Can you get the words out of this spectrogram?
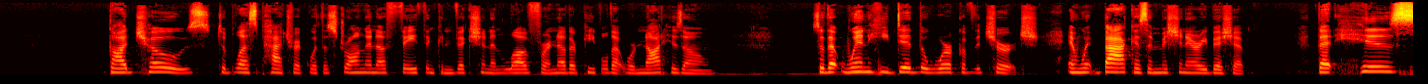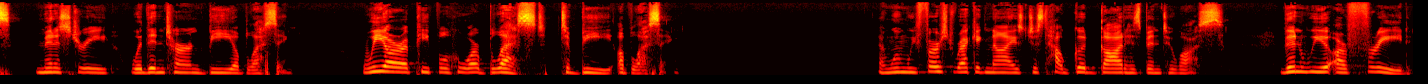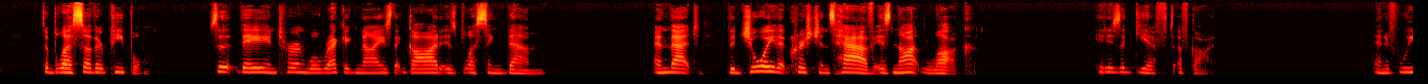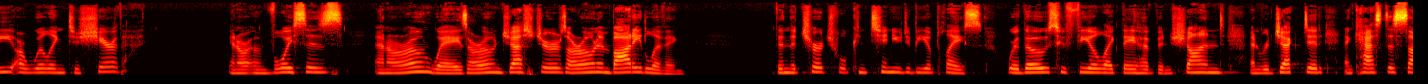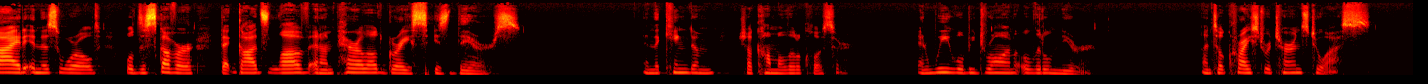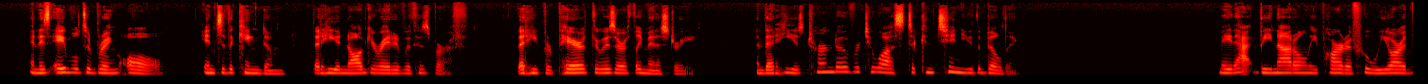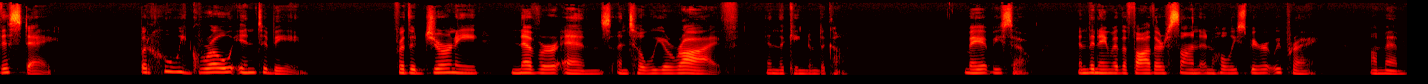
God chose to bless Patrick with a strong enough faith and conviction and love for another people that were not his own. So that when he did the work of the church and went back as a missionary bishop, that his ministry would in turn be a blessing we are a people who are blessed to be a blessing. And when we first recognize just how good God has been to us, then we are freed to bless other people so that they in turn will recognize that God is blessing them and that the joy that Christians have is not luck, it is a gift of God. And if we are willing to share that in our own voices, and our own ways, our own gestures, our own embodied living, then the church will continue to be a place where those who feel like they have been shunned and rejected and cast aside in this world will discover that God's love and unparalleled grace is theirs. And the kingdom shall come a little closer, and we will be drawn a little nearer until Christ returns to us and is able to bring all into the kingdom that he inaugurated with his birth that he prepared through his earthly ministry and that he has turned over to us to continue the building. May that be not only part of who we are this day, but who we grow into being. For the journey never ends until we arrive in the kingdom to come. May it be so. In the name of the Father, Son, and Holy Spirit, we pray. Amen.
